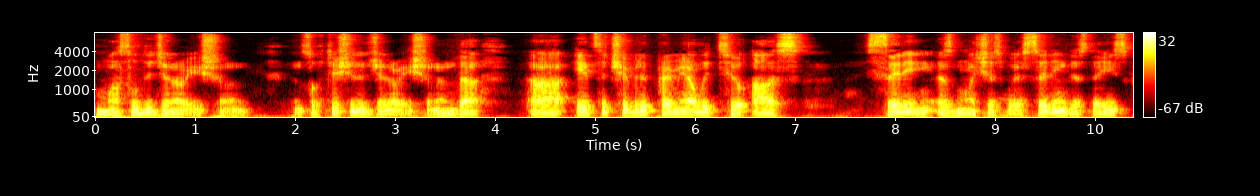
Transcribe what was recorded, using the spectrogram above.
muscle degeneration and soft tissue degeneration, and uh, uh, it's attributed primarily to us sitting as much as we're sitting these days.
